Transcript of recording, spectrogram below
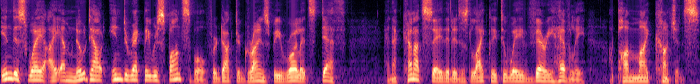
In this way I am no doubt indirectly responsible for Dr. Grimesby Roylott's death, and I cannot say that it is likely to weigh very heavily upon my conscience.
